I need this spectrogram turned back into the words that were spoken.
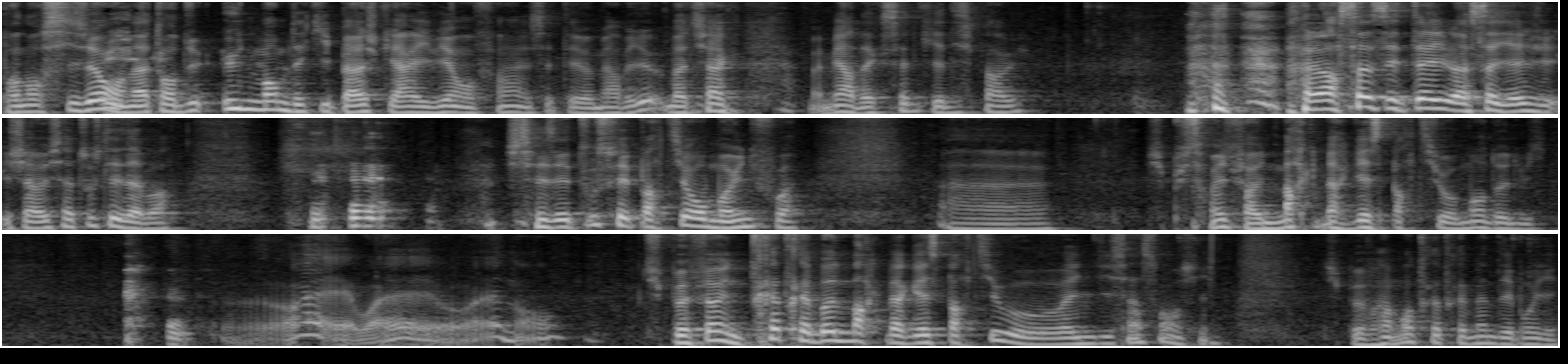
Pendant 6 heures, Oui. on a attendu une membre d'équipage qui arrivait enfin, et c'était euh, merveilleux. Bah tiens, ma merde, Axel qui a disparu. Alors ça, c'était... bah, ça y est, j'ai- j'ai réussi à tous les avoir. Je les ai tous fait partir au moins une fois. Euh, j'ai plus envie de faire une marque merguez partie au Mans de nuit. Euh, ouais, ouais, ouais, non. Tu peux faire une très très bonne marque merguez partie au Indy 500 aussi. Tu peux vraiment très très bien te débrouiller.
